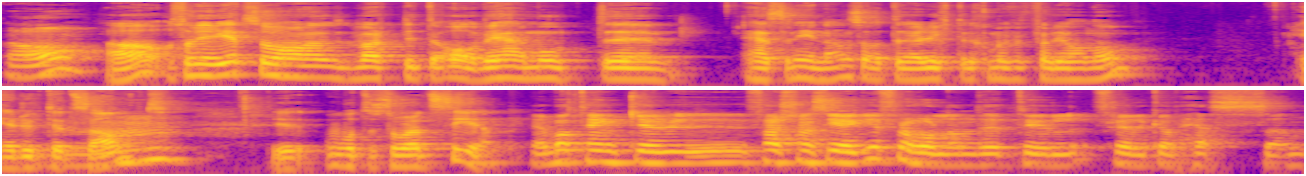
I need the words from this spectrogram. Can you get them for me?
Ja, Ja, och som vi vet så har han varit lite avig här mot eh, Hessen innan så att det här ryktet kommer förfölja honom. Är ryktet sant? Det återstår att se. jag bara tänker eh, farsans eget förhållande till Fredrik av Hessen.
